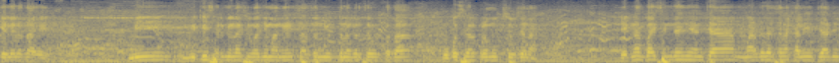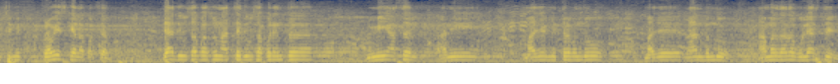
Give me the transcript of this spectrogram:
केलेलंच आहे. मी विकी शर्मिला शिवाजी माने शासन नियुक्त नगरसेवक तथा उपशहर प्रमुख शिवसेना. एकनाथबाई शिंदे यांच्या मार्गदर्शनाखाली ज्या दिवशी मी प्रवेश केला पक्षात त्या दिवसापासून आजच्या दिवसापर्यंत मी असेल आणि माझे मित्रबंधू माझे लहान बंधू अमरदादा घुले असतील.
